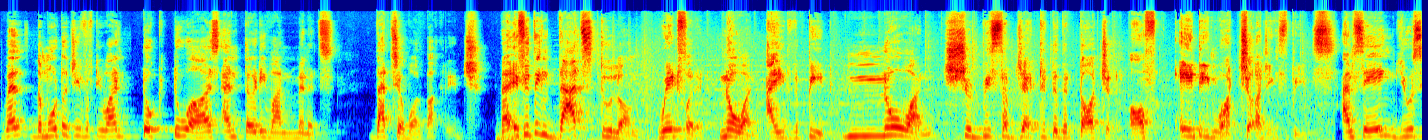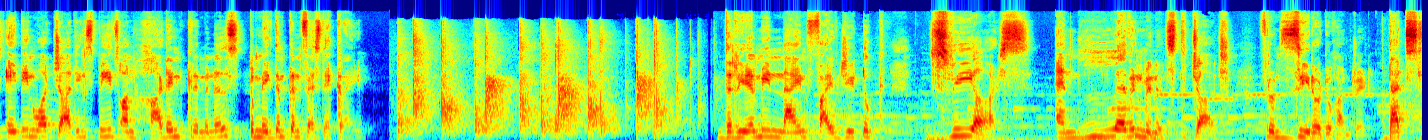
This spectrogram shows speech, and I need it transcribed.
well, the Moto G51 took 2 hours and 31 minutes. That's your ballpark range. Now, if you think that's too long, wait for it. No one, I repeat, no one should be subjected to the torture of 18 watt charging speeds. I'm saying use 18 watt charging speeds on hardened criminals to make them confess their crime. The Realme 9 5G took 3 hours and 11 minutes to charge from 0 to 100. That's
